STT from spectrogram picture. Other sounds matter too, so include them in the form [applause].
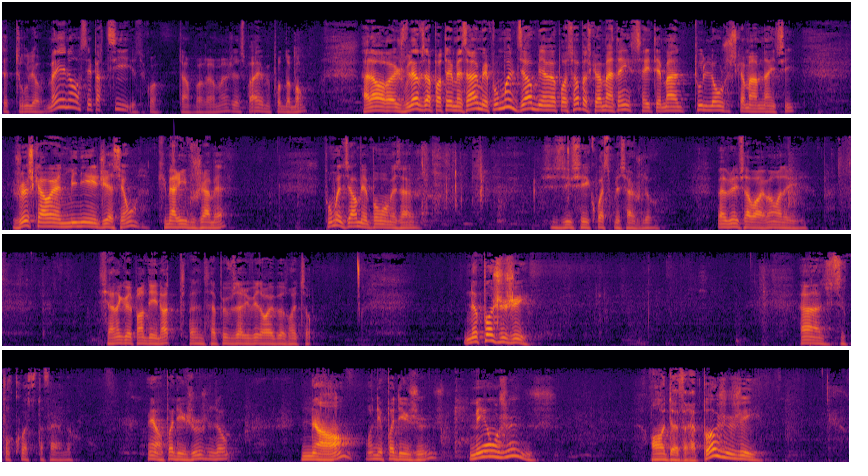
cette trou-là. Mais non, c'est parti. C'est quoi? Temporairement, j'espère, mais pour de bon. Alors, euh, je voulais vous apporter un message, mais pour moi, le diable n'aimait pas ça parce qu'un matin, ça a été mal tout le long jusqu'à m'emmener ici. Jusqu'à avoir une mini-ingestion qui m'arrive jamais. Pour moi, le diable n'aime pas mon message. Je c'est quoi ce message-là? Ben, venez le savoir, donné. S'il y en a qui veulent prendre des notes, ben, ça peut vous arriver d'avoir besoin de ça. Ne pas juger. Ah, pourquoi cette affaire-là? Mais on n'est pas des juges, nous autres. Non, on n'est pas des juges, mais on juge. On ne devrait pas juger.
